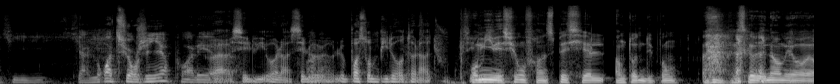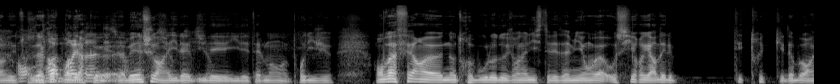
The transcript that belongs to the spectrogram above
qui, qui, a le droit de surgir pour aller... Euh, c'est lui, voilà, c'est Le, le, poisson pilote là. Tout, Promis, messieurs, on fera un spécial Antoine Dupont. Parce que non, mais on est tous d'accord pour dire que, bien sûr, il, est, il, est, il est tellement prodigieux. On va faire euh, notre boulot de journaliste, les amis. On va aussi regarder les petit truc qui d'abord,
